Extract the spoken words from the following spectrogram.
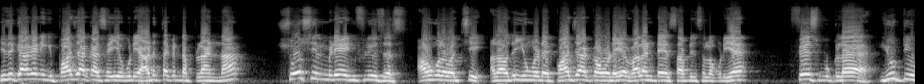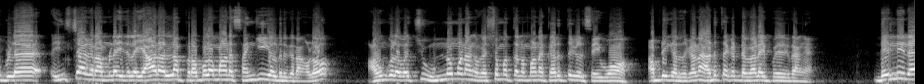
இதுக்காக நீங்க பாஜக செய்யக்கூடிய அடுத்த கட்ட பிளான் தான் சோஷியல் மீடியா இன்ஃபுளுசர்ஸ் அவங்கள வச்சு அதாவது இவங்களுடைய பாஜகவுடைய வேலண்டைன்ஸ் அப்படின்னு சொல்லக்கூடிய ஃபேஸ்புக்கில் யூடியூப்ல இன்ஸ்டாகிராமில் இதில் யாரெல்லாம் பிரபலமான சங்கிகள் இருக்கிறாங்களோ அவங்கள வச்சு இன்னமும் நாங்கள் விஷமத்தனமான கருத்துக்கள் செய்வோம் அப்படிங்கிறதுக்கான அடுத்த கட்ட வேலை போயிருக்கிறாங்க. டெல்லியில்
